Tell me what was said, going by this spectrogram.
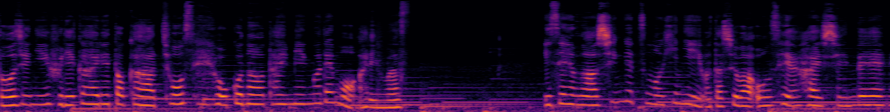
同時に振り返りとか調整を行うタイミングでもあります。以前は新月の日に私は音声配信で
